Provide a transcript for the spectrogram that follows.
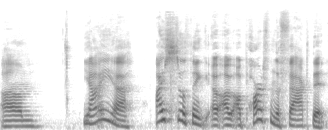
Um, yeah, I uh, I still think uh, apart from the fact that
